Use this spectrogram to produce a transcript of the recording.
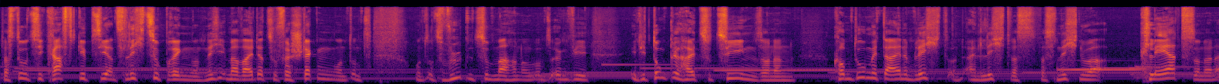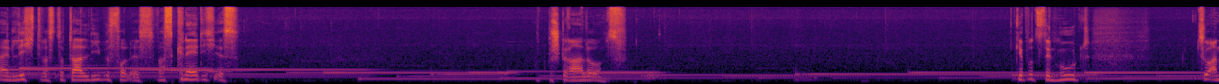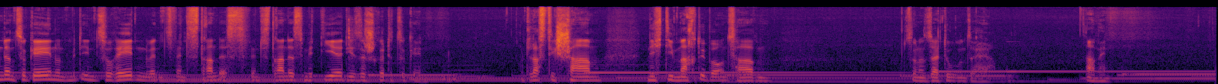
Dass du uns die Kraft gibst, sie ans Licht zu bringen und nicht immer weiter zu verstecken und, und, und uns wütend zu machen und uns irgendwie in die Dunkelheit zu ziehen, sondern komm du mit deinem Licht und ein Licht, was, was nicht nur klärt, sondern ein Licht, was total liebevoll ist, was gnädig ist. Und bestrahle uns. Gib uns den Mut, zu anderen zu gehen und mit ihnen zu reden, wenn es dran ist, wenn es dran ist, mit dir diese Schritte zu gehen. Lass die Scham nicht die Macht über uns haben, sondern sei du unser Herr. Amen.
